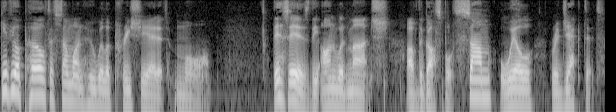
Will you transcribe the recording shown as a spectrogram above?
Give your pearl to someone who will appreciate it more. This is the onward march of the gospel. Some will reject it,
